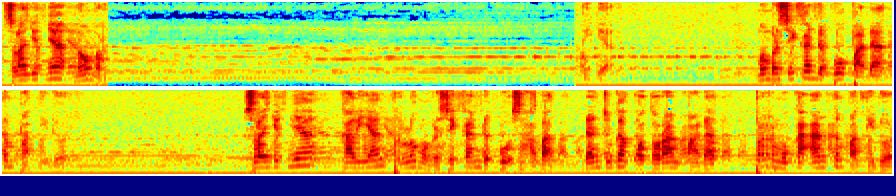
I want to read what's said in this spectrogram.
Selanjutnya nomor 3 Membersihkan debu pada tempat tidur Selanjutnya, kalian perlu membersihkan debu sahabat dan juga kotoran pada permukaan tempat tidur.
